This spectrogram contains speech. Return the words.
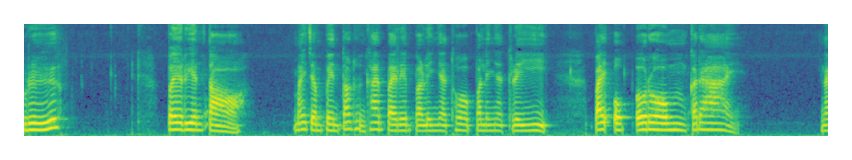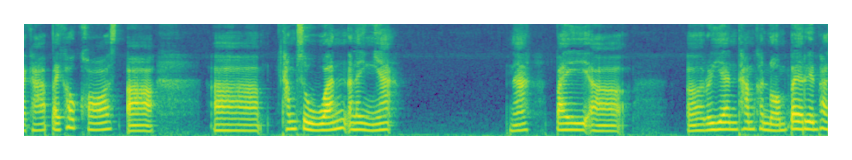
หรือไปเรียนต่อ ไม่จำเป็นต้องถึงขั้นไปเรียนปริญญาโทปริญญาตรี ไปอบรมก็ได้นะคะ ไปเข้าคอร์สอ ทำสวนอะไรอย่างเงี้ยนะไปเเรียนทำขนมไปเรียนภา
